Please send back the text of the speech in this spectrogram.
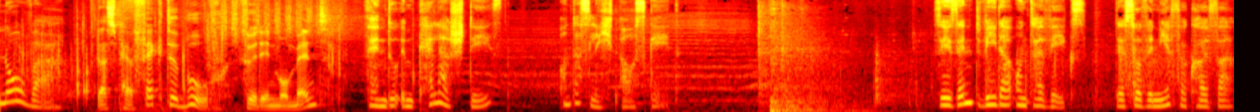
Nova. Das perfekte Buch für den Moment, wenn du im Keller stehst und das Licht ausgeht. Sie sind wieder unterwegs, der Souvenirverkäufer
